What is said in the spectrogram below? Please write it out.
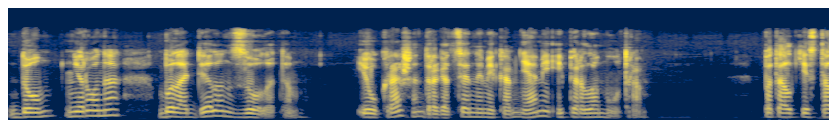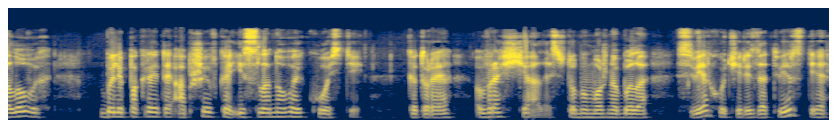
Дом Нерона был отделан золотом и украшен драгоценными камнями и перламутром. Потолки столовых были покрыты обшивкой из слоновой кости – которая вращалась, чтобы можно было сверху через отверстие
